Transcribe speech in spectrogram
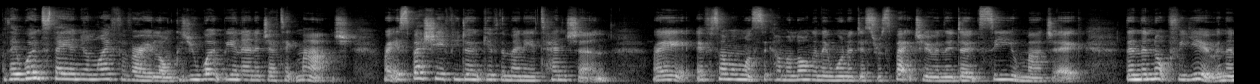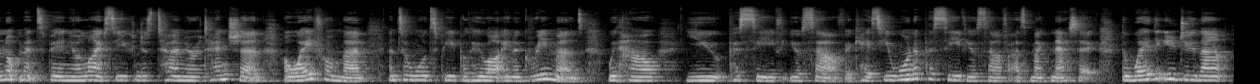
but they won't stay in your life for very long because you won't be an energetic match, right? Especially if you don't give them any attention, right? If someone wants to come along and they want to disrespect you and they don't see your magic, then they're not for you and they're not meant to be in your life. So you can just turn your attention away from them and towards people who are in agreement with how you perceive yourself. Okay, so you want to perceive yourself as magnetic. The way that you do that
